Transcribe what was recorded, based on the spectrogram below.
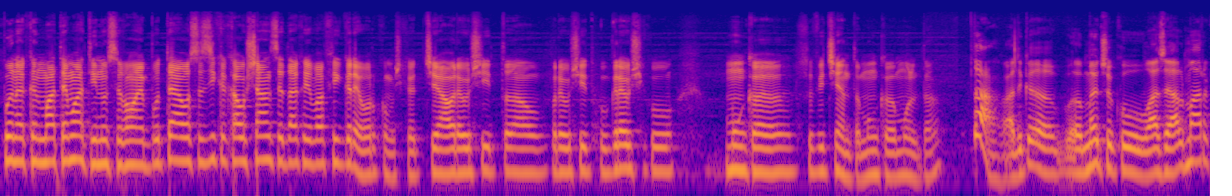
până când matematic nu se va mai putea, o să zică că au șanse dacă va fi greu oricum și că ce au reușit, au reușit cu greu și cu muncă suficientă, muncă multă. Da, adică uh, meciul cu AZ Almar,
